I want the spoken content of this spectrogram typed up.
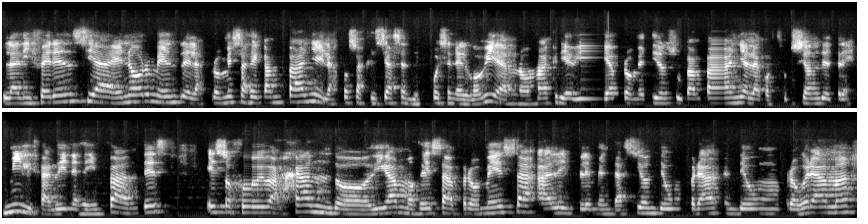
la diferencia enorme entre las promesas de campaña y las cosas que se hacen después en el gobierno. Macri había prometido en su campaña la construcción de 3.000 jardines de infantes eso fue bajando, digamos, de esa promesa a la implementación de un, programa,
